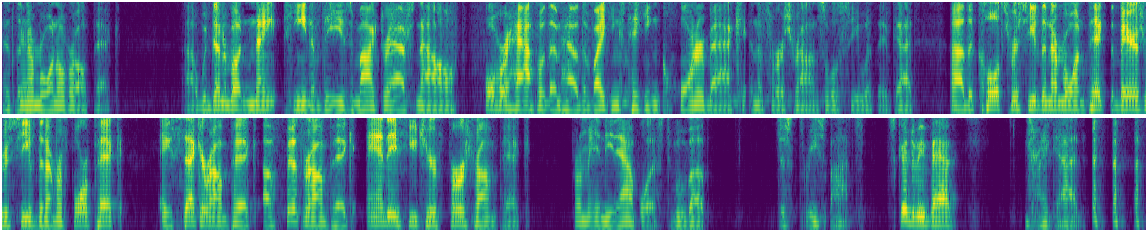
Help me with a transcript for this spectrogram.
as the number one overall pick. Uh, we've done about 19 of these mock drafts now. Over half of them have the Vikings taking cornerback in the first round. So we'll see what they've got. Uh, the Colts received the number one pick. The Bears received the number four pick, a second round pick, a fifth round pick, and a future first round pick from Indianapolis to move up just three spots. It's good to be bad. My God.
